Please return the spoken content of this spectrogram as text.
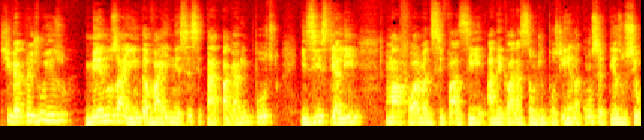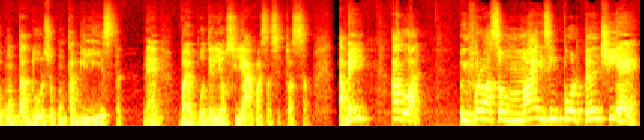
se tiver prejuízo, menos ainda vai necessitar pagar o imposto. Existe ali uma forma de se fazer a declaração de imposto de renda, com certeza o seu contador, o seu contabilista, né, vai poder lhe auxiliar com essa situação. Tá bem? Agora, a informação mais importante é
